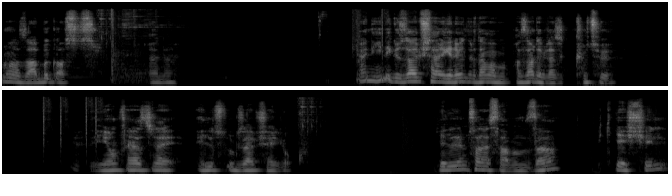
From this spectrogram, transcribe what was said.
Azabı Ghost. Yani. Yani yine güzel bir şeyler gelebilirdi ama bu pazar da birazcık kötü. Yani Ion Frenzy'de 50 tutur güzel bir şey yok. Gelelim son hesabımıza. 2 yeşil,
